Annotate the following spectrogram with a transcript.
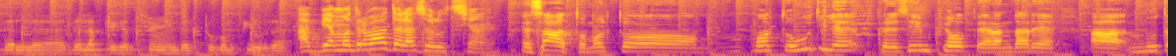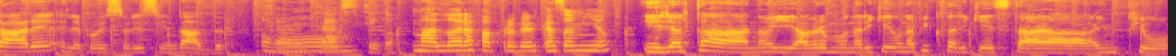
del, delle applicazioni del tuo computer. Abbiamo trovato la soluzione. Esatto, molto, molto utile per esempio per andare a mutare le professoresse in DAD. Oh, Fantastico. Ma allora fa proprio il caso mio? In realtà noi avremmo una, richie- una piccola richiesta in più.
